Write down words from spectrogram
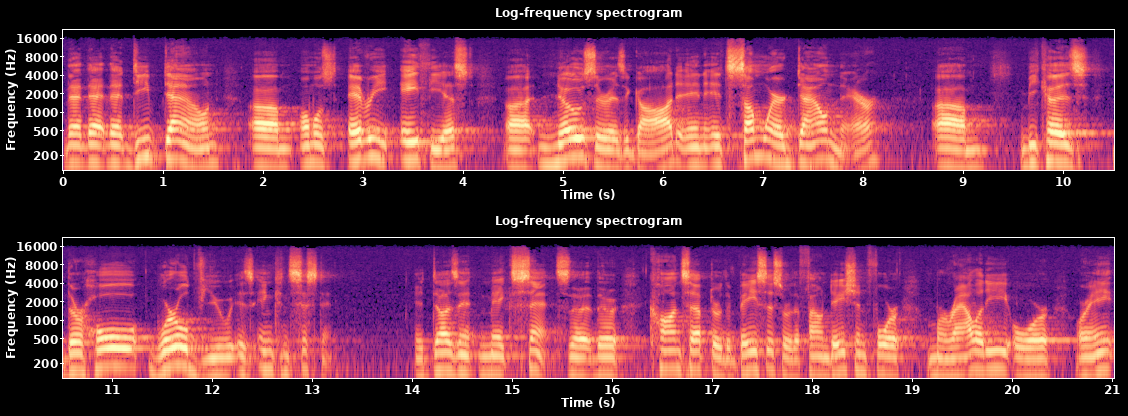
That, that, that deep down, um, almost every atheist uh, knows there is a God, and it's somewhere down there um, because their whole worldview is inconsistent. It doesn't make sense. The, the concept or the basis or the foundation for morality or, or any,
